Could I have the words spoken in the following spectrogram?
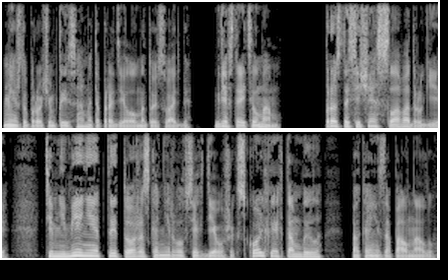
Между прочим, ты и сам это проделал на той свадьбе, где встретил маму. Просто сейчас слова другие. Тем не менее, ты тоже сканировал всех девушек, сколько их там было, пока не запал на Лу.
